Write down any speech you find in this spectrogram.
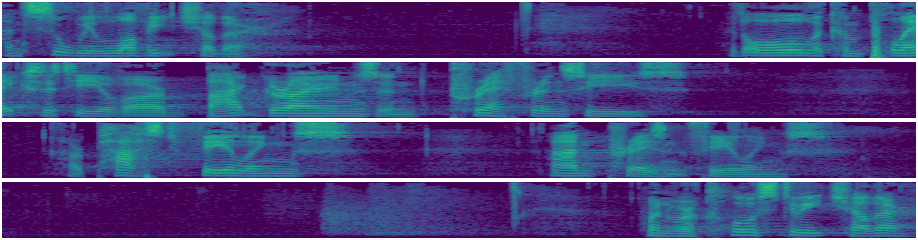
And so we love each other with all the complexity of our backgrounds and preferences, our past failings and present failings. When we're close to each other,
